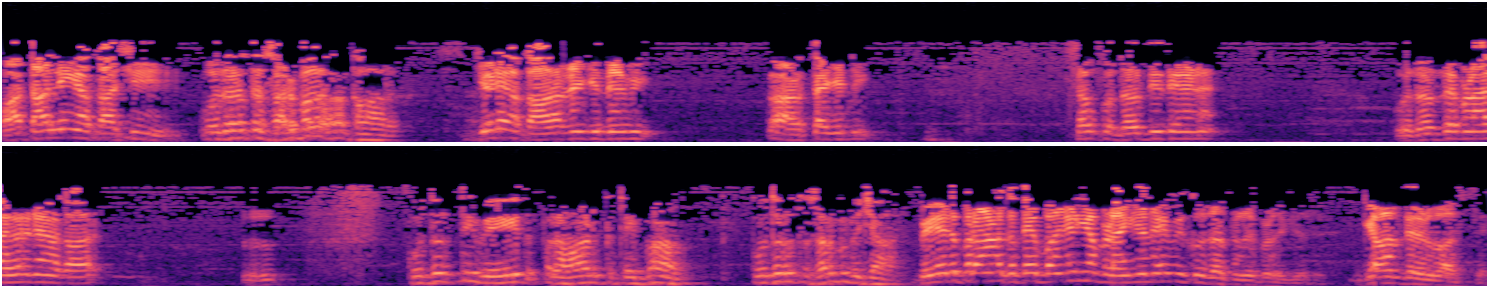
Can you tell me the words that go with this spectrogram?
ਪਾਤਾਲੀ ਆਕਾਸ਼ੀ ਕੁਦਰਤ ਸਰਬ ਆਕਾਰ। ਜਿਹੜੇ ਆਕਾਰ ਨੇ ਜਿੰਨੇ ਵੀ ਘਾੜਤ ਹੈ ਜਿੰਨੀ ਸਭ ਕੁਦਰਤ ਦੀ ਦੇਣ ਕੁਦਰਤ ਦੇ ਬਣਾਏ ਹੋਏ ਨੇ ਆਕਾਰ। ਕੁਦਰਤੀ ਵੇਦ ਪ੍ਰਾਣ ਕਿਤਾਬਾਂ ਕੁਦਰਤ ਸਰਬ ਵਿਚਾਰ। ਵੇਦ ਪ੍ਰਾਣ ਕਿਤਾਬਾਂ ਜਿਹੜੀਆਂ ਬਣਾਈਆਂ ਨੇ ਇਹ ਵੀ ਕੁਦਰਤ ਨੇ ਬਣਾਈਆਂ ਨੇ ਗਿਆਨ ਦੇਣ ਵਾਸਤੇ।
